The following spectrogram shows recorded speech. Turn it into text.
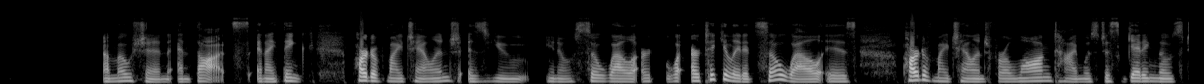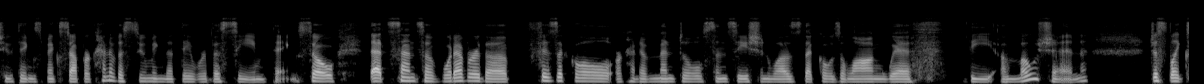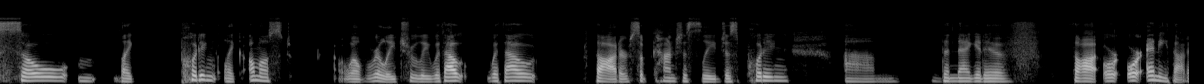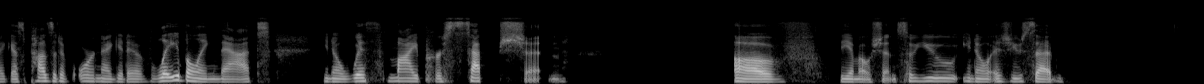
emotion and thoughts. And i think part of my challenge as you you know so well art, articulated so well is part of my challenge for a long time was just getting those two things mixed up or kind of assuming that they were the same thing. So that sense of whatever the physical or kind of mental sensation was that goes along with the emotion just like so like putting like almost well really truly without without thought or subconsciously just putting um, the negative thought or or any thought i guess positive or negative labeling that you know with my perception of the emotion. So you you know as you said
